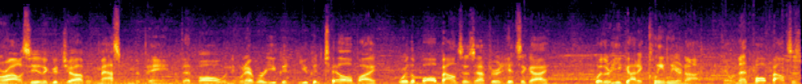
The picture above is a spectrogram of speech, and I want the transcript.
Morales. He did a good job of masking the pain. But that ball, when, whenever you can you can tell by where the ball bounces after it hits a guy, whether he got it cleanly or not. And when that ball bounces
